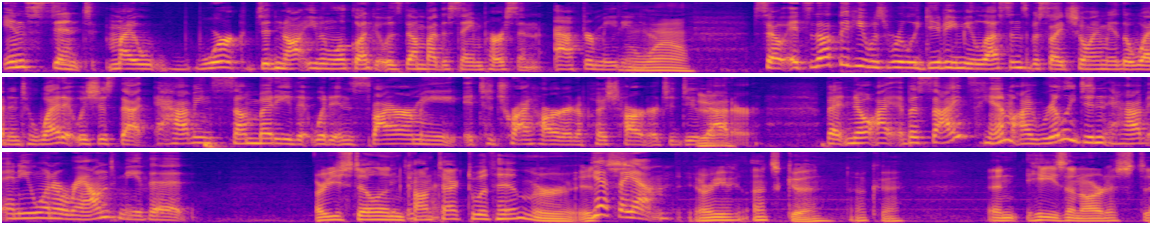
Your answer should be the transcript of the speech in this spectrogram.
instant. My work did not even look like it was done by the same person after meeting oh, him. Wow. So it's not that he was really giving me lessons besides showing me the wet into wet. It was just that having somebody that would inspire me to try harder, to push harder, to do Yeah. better. But no, I besides him, I really didn't have anyone around me that Are you still in contact with him, or is, Yes, I am. Are you? That's good. Okay. And he's an artist. uh,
